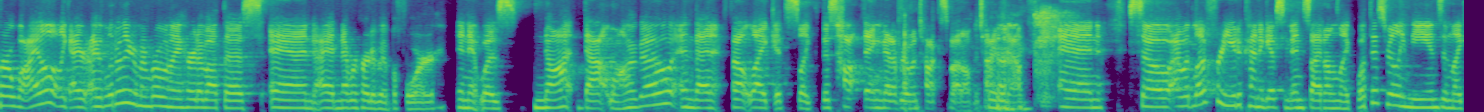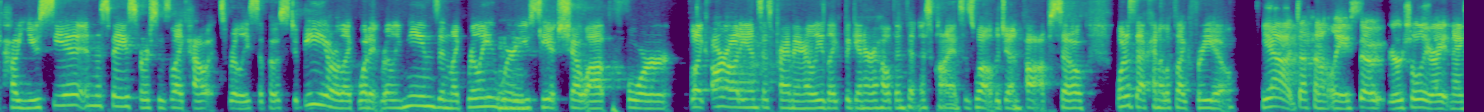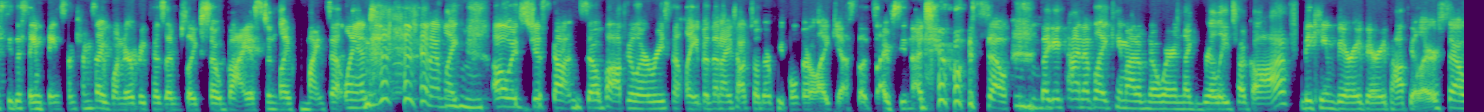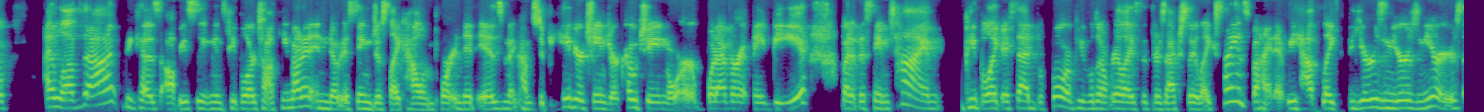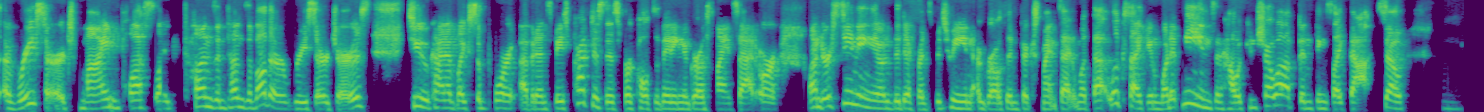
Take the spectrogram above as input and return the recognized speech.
for a while, like I, I, literally remember when I heard about this and I had never heard of it before. And it was not that long ago. And then it felt like it's like this hot thing that everyone talks about all the time now. and so I would love for you to kind of give some insight on like what this really means and like how you see it in the space versus like how it's really supposed to be or like what it really means and like really mm-hmm. where you see it show up for like our audience is primarily like beginner health and fitness clients as well, the Gen Pop. So what does that kind of look like for you? Yeah, definitely. So you're totally right. And I see the same thing. Sometimes I wonder because I'm like so biased in like mindset land. and I'm like, mm-hmm. oh, it's just gotten so popular recently. But then I talk to other people, they're like, yes, that's I've seen that too. so mm-hmm. like it kind of like came out of nowhere and like really took off, became very, very popular. So I love that because obviously it means people are talking about it and noticing just like how important it is when it comes to behavior change or coaching or whatever it may be. But at the same time, people, like I said before, people don't realize that there's actually like science behind it. We have like years and years and years of research, mine plus like tons and tons of other researchers to kind of like support evidence based practices for cultivating a growth mindset or understanding, you know, the difference between a growth and fixed mindset and what that looks like and what it means and how it can show up and things like that. So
